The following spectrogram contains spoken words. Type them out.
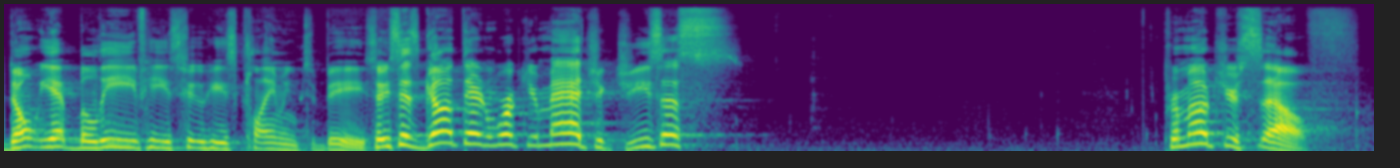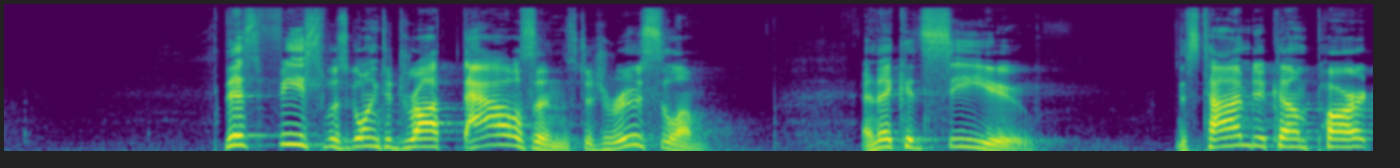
don't yet believe he's who he's claiming to be. So he says, Go out there and work your magic, Jesus. Promote yourself. This feast was going to draw thousands to Jerusalem, and they could see you. It's time to become part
